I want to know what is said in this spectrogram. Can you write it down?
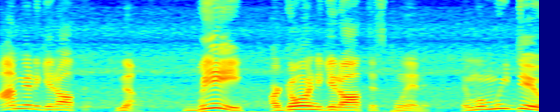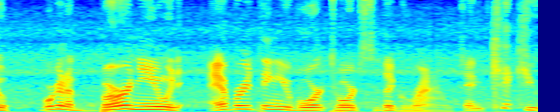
I'm gonna get off. The- no, we are going to get off this planet. And when we do, we're gonna burn you and everything you've worked towards to the ground. And kick you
